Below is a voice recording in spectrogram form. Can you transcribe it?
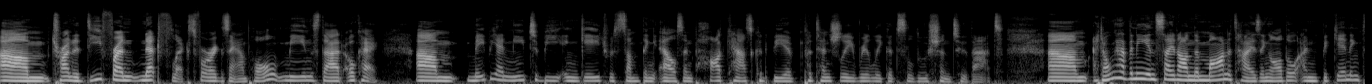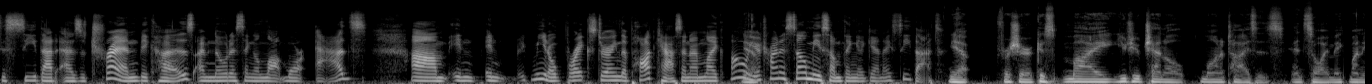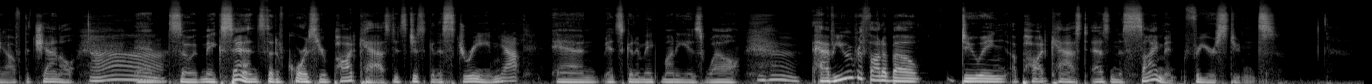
Um trying to defriend Netflix, for example, means that okay, um maybe I need to be engaged with something else and podcast could be a potentially really good solution to that. Um, I don't have any insight on the monetizing, although I'm beginning to see that as a trend because I'm noticing a lot more ads um, in in you know breaks during the podcast, and I'm like, oh, Yeah. you're trying to sell me something again. I see that. Yeah, for sure. Because my YouTube channel monetizes, and so I make money off the channel. Ah, And so it makes sense that, of course, your podcast, it's just going to stream yeah. and it's going to make money as well. hmm Have you ever thought about doing a podcast as an assignment for your students?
